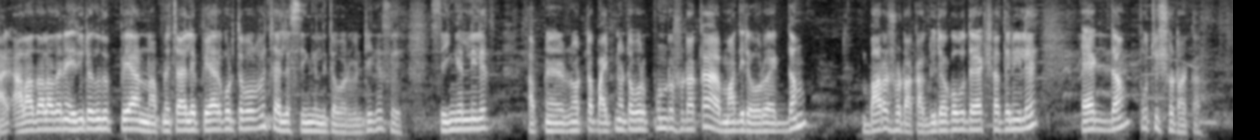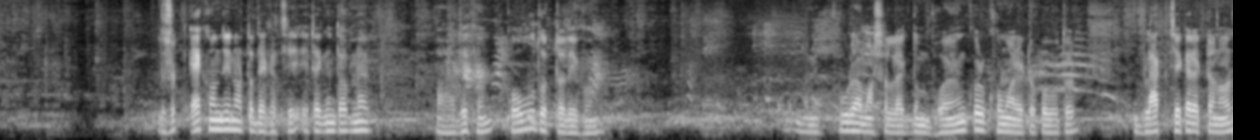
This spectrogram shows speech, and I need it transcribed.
আর আলাদা আলাদা নেই এই দুটো কিন্তু পেয়ার না। আপনি চাইলে পেয়ার করতে পারবেন, চাইলে সিঙ্গেল নিতে পারবেন, ঠিক আছে? সিঙ্গেল নিলে আপনার নটটা, পাইট নটটা পড়বে পনেরোশো টাকা আর মাদিটা পড়বে একদম বারোশো টাকা। দুইটা কবুতর একসাথে নিলে একদম পঁচিশশো টাকা। দর্শক, এখন যে নটটা দেখাচ্ছে, এটা কিন্তু আপনার দেখুন, কবুতরটা দেখুন। মানে পুরা মাসাল্লাহ একদম ভয়ঙ্কর খোমার একটা কবুতর। ব্ল্যাক চেকার একটা নর।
